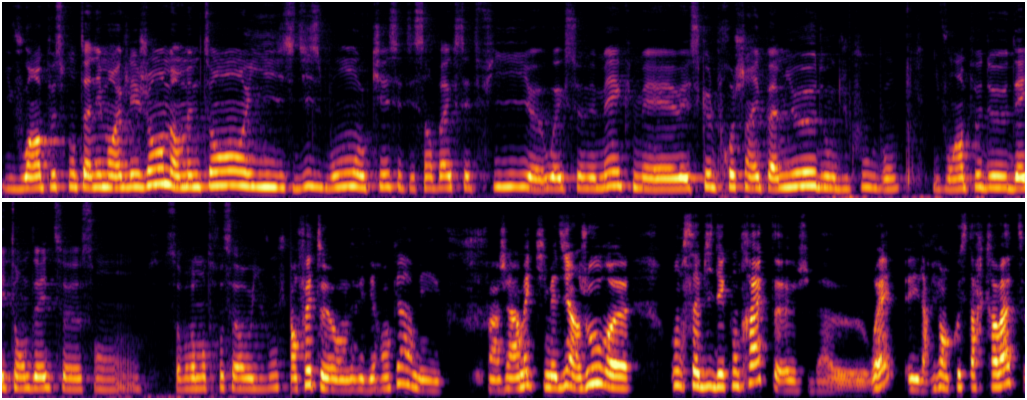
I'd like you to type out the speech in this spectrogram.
ils voient un peu spontanément avec les gens, mais en même temps, ils se disent bon, ok, c'était sympa avec cette fille euh, ou avec ce mec, mais est-ce que le prochain est pas mieux? Donc, du coup, bon, ils vont un peu de date en date euh, sans, sans vraiment trop savoir où ils vont. En fait, euh, on avait des rencarts, mais enfin, j'ai un mec qui m'a dit un jour on s'habille des contracts. Je dis bah ouais, et il arrive en costard cravate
